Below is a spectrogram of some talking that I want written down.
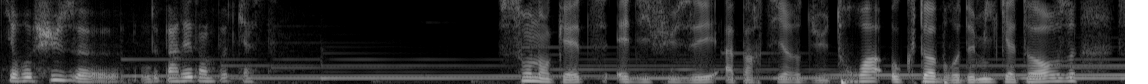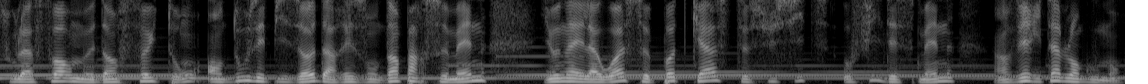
qui refuse euh, de parler dans le podcast. Son enquête est diffusée à partir du 3 octobre 2014 sous la forme d'un feuilleton en 12 épisodes à raison d'un par semaine. Yona Elawa, ce podcast suscite au fil des semaines un véritable engouement.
